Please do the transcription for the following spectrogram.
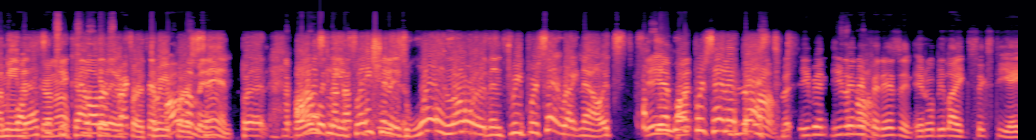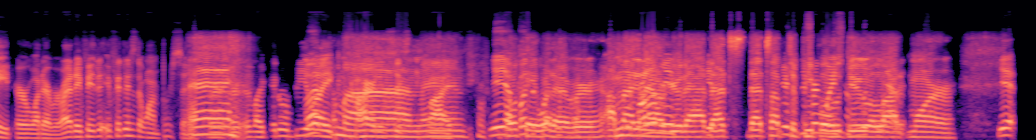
I mean, What's that's if gonna- you calculate it for the three percent. But the problem with honestly, inflation is way lower than three percent right now. It's fucking one but percent at best. but even even if it isn't, it'll be like sixty eight or whatever, right? If it if it is the one percent, Eh. like it'll be like Come higher than sixty five. man. Yeah, yeah, okay, the- whatever. I'm not gonna argue is- that. is That's that's up to people who do a lot more. Yeah.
